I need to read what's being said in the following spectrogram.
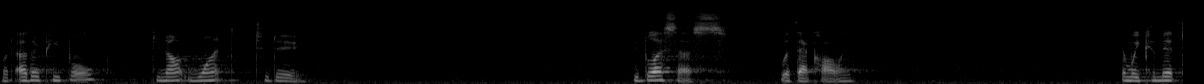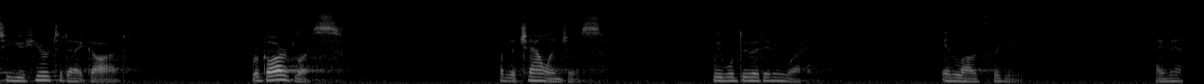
what other people do not want to do. You bless us with that calling. And we commit to you here today, God, regardless of the challenges. We will do it anyway in love for you. Amen.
